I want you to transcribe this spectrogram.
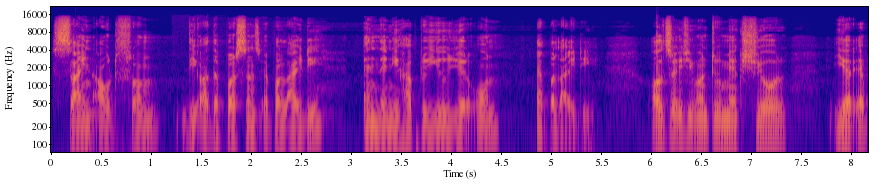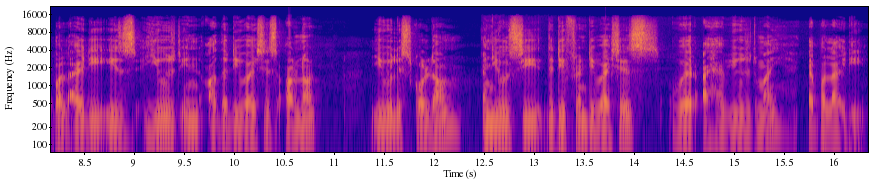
sign out from the other person's apple id and then you have to use your own apple id also if you want to make sure your apple id is used in other devices or not you will scroll down and you will see the different devices where i have used my apple id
